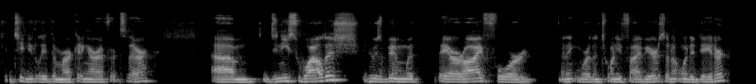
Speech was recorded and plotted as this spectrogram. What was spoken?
continue to lead the marketing our efforts there. Um, Denise Wildish, who's been with ARI for I think more than 25 years. I don't want to date her,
